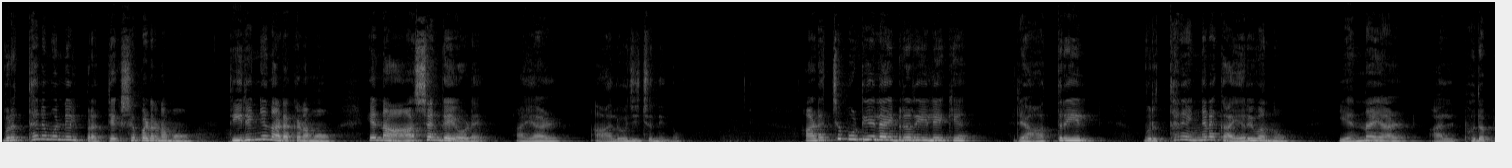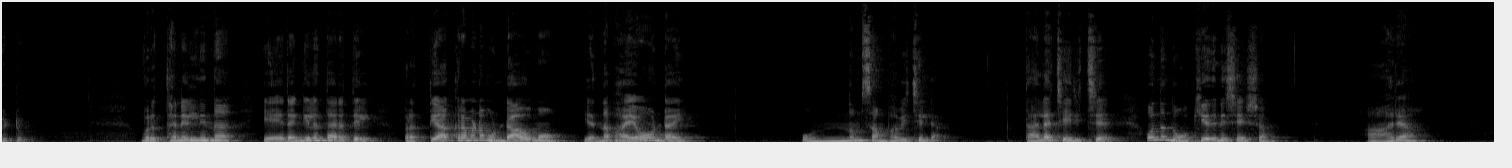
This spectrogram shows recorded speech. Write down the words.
വൃദ്ധന് മുന്നിൽ പ്രത്യക്ഷപ്പെടണമോ തിരിഞ്ഞു നടക്കണമോ എന്ന ആശങ്കയോടെ അയാൾ ആലോചിച്ചു നിന്നു. അടച്ചുപൂട്ടിയ ലൈബ്രറിയിലേക്ക് രാത്രിയിൽ വൃദ്ധൻ എങ്ങനെ കയറി വന്നു എന്നയാൾ അത്ഭുതപ്പെട്ടു. വൃദ്ധനിൽ നിന്ന് ഏതെങ്കിലും തരത്തിൽ പ്രത്യാക്രമണം ഉണ്ടാവുമോ എന്ന ഭയവും ഉണ്ടായി. ഒന്നും സംഭവിച്ചില്ല. തല ചെരിച്ച് ഒന്ന് നോക്കിയതിന് ശേഷം ആരാ?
